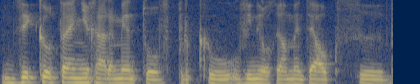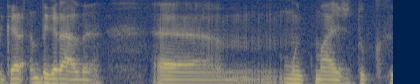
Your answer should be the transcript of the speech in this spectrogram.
dizer que eu tenho e raramente houve, porque o vinil realmente é algo que se degrada Uh, muito mais do que,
